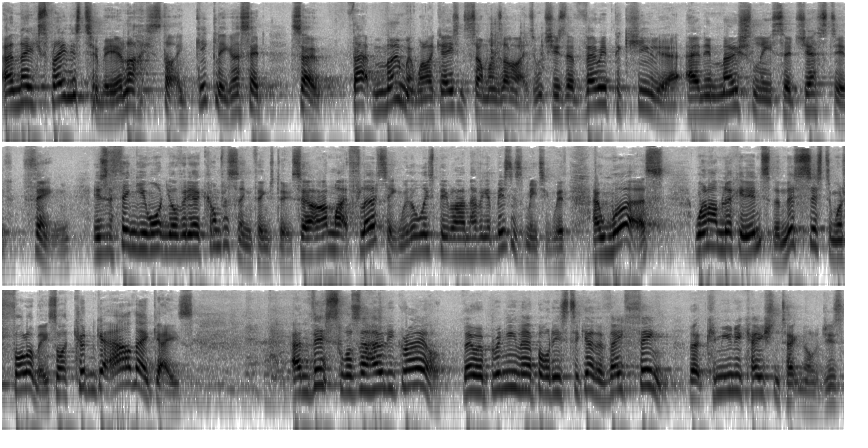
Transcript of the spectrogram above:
And they explained this to me, and I started giggling. I said, So, that moment when I gaze into someone's eyes, which is a very peculiar and emotionally suggestive thing, is the thing you want your video conferencing thing to do. So I'm like flirting with all these people I'm having a business meeting with. And worse, when I'm looking into them, this system would follow me, so I couldn't get out of their gaze. And this was the Holy Grail. They were bringing their bodies together. They think that communication technology is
